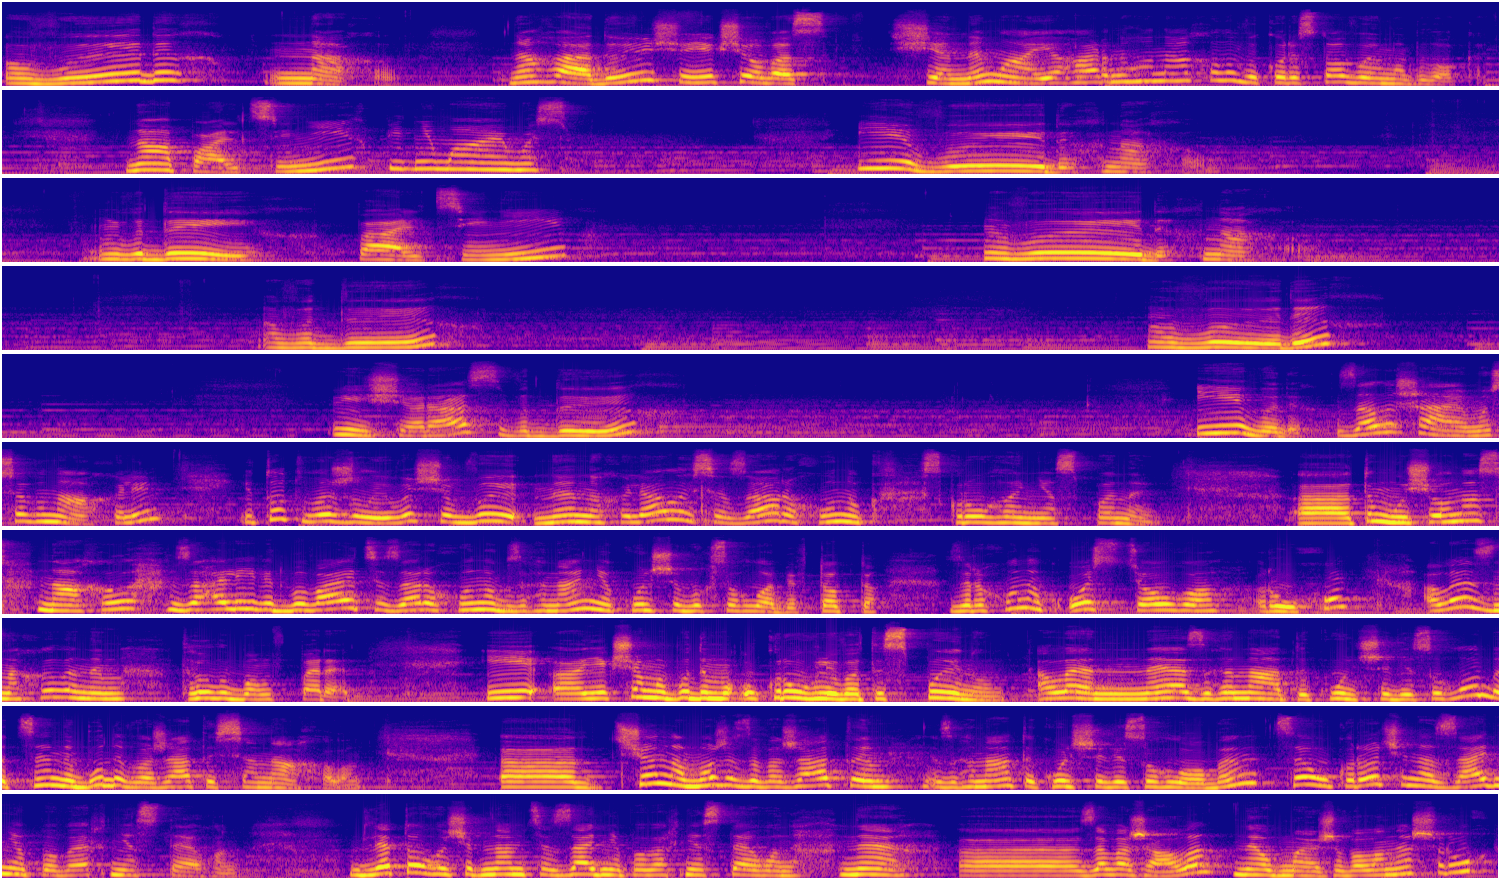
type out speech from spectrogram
видих, нахил. Нагадую, що якщо у вас ще немає гарного нахилу, використовуємо блоки. На пальці ніг піднімаємось. І видих, нахил. Вдих, пальці ніг. Видих, нахил. Вдих. Видих. І ще раз вдих. І видих. Залишаємося в нахилі. І тут важливо, щоб ви не нахилялися за рахунок скруглення спини. Е, Тому що у нас нахил взагалі відбувається за рахунок згинання кульшових суглобів, тобто за рахунок ось цього руху, але з нахиленим тулубом вперед. І е, якщо ми будемо округлювати спину, але не згинати кульшові суглоби, це не буде вважатися нахилом. Е, Що нам може заважати згинати кульшові суглоби? Це укорочена задня поверхня стегон. Для того, щоб нам ця задня поверхня стегон не е, заважала, не обмежувала наш рух,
